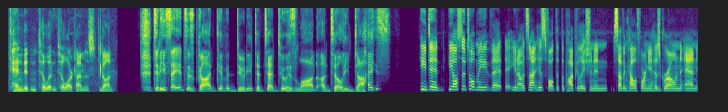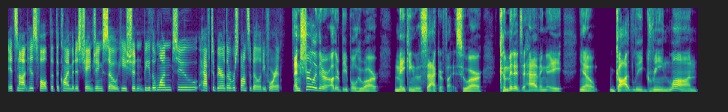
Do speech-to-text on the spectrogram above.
tend it and till it until our time is gone. Did he say it's his God given duty to tend to his lawn until he dies? He did. He also told me that, eh, you know, it's not his fault that the population in Southern California has grown, and it's not his fault that the climate is changing, so he shouldn't be the one to have to bear the responsibility for it. And surely there are other people who are making the sacrifice, who are committed to having a, you know, godly green lawn,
